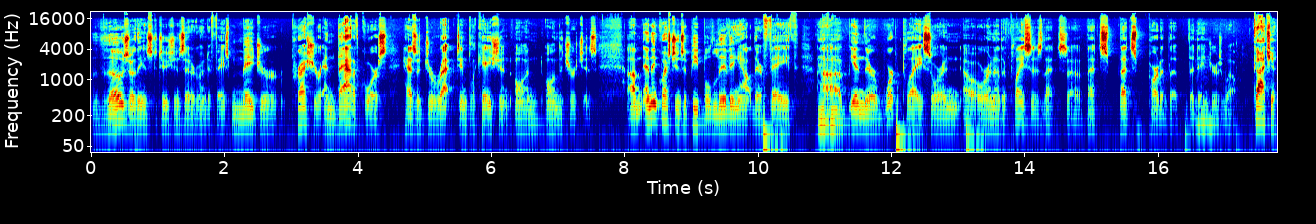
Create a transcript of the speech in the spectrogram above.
Those are the institutions that are going to face major pressure, and that, of course, has a direct implication on on the churches. Um, and then questions of people living out their faith uh, in their workplace or in uh, or in other places. That's uh, that's that's part of the, the danger as well. Gotcha.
